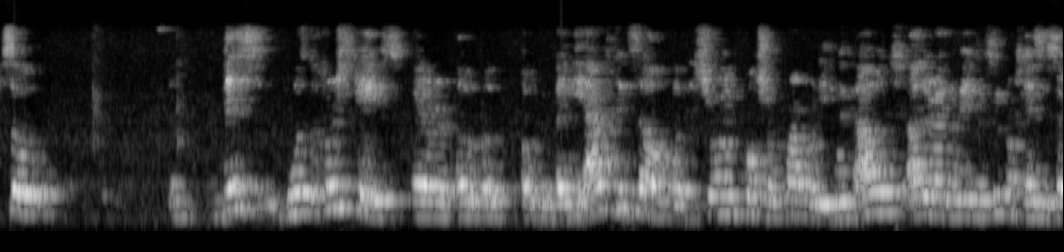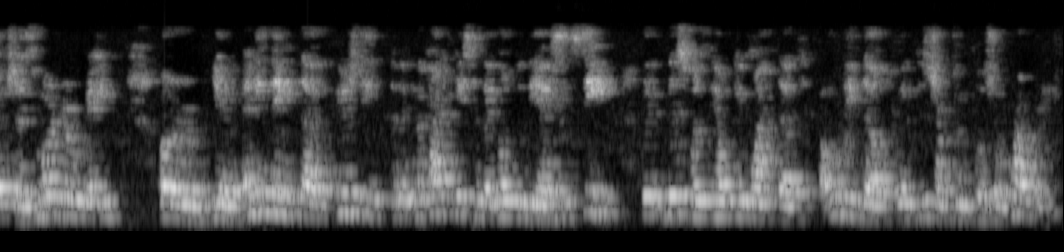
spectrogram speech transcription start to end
So this was the first case where uh, uh, uh, the act itself of destroying cultural property without other aggravating circumstances such as murder, rape, or you know anything that usually in the kind of cases that go to the ICC, this was the only one that only dealt with destruction of cultural property.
